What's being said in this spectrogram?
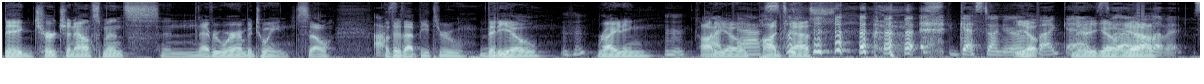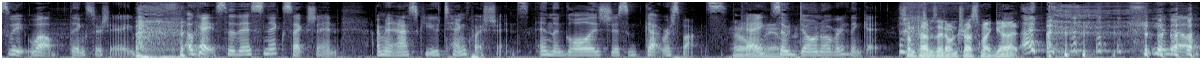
big church announcements and everywhere in between. So, whether that be through video, mm-hmm. writing, mm-hmm. audio, Podcast. podcasts. Guest on your own Yep, podcast. there you go, I yeah. love it. Sweet. Well, thanks for sharing. okay, so this next section, I'm going to ask you 10 questions, and the goal is just gut response. Oh, Okay, man. so don't overthink it. Sometimes I don't trust my gut. You know,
